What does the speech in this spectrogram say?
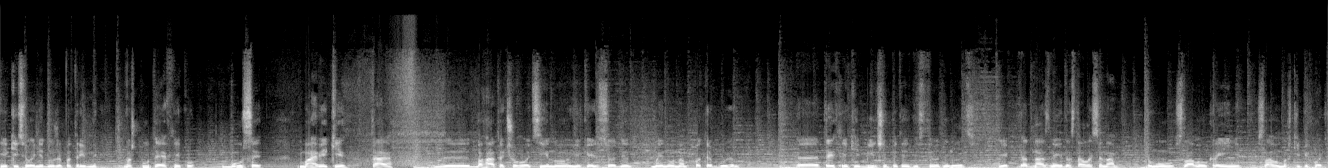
які сьогодні дуже потрібні, важку техніку, буси, мавіки та е, багато чого цінного, яке сьогодні майно нам потребуємо. Е, Техніки більше 50 одиниць. Як одна з них досталася нам. Тому слава Україні, слава морській піхоті.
